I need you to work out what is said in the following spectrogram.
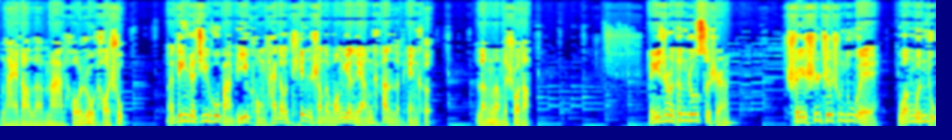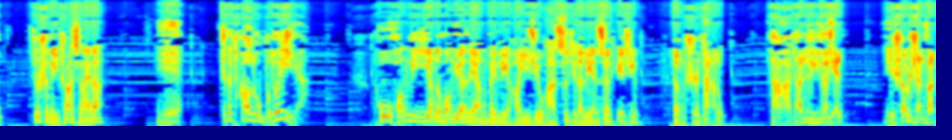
来到了码头入口处。啊，盯着几乎把鼻孔抬到天上的王元良看了片刻，冷冷的说道：“你就是登州刺史，水师折冲都尉王文度，就是你抓起来的？”咦？这个套路不对呀！土皇帝一样的王元良被李浩一句话刺激的脸色铁青，顿时大怒：“大胆李德俭，你什么身份？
